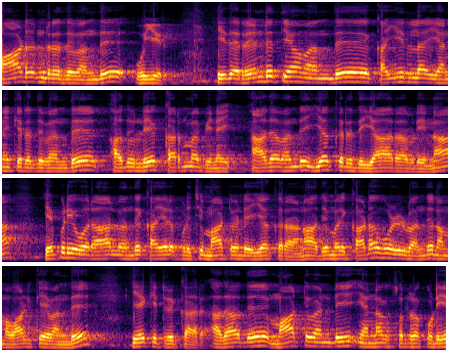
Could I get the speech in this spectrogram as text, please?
மாடுன்றது வந்து உயிர். இதை ரெண்டுத்தையும் வந்து கயிறில் இணைக்கிறது வந்து அதுலேயே கர்ம வினை. அதை வந்து இயக்குறது யார் அப்படின்னா எப்படி ஒரு ஆள் வந்து கயிறை பிடிச்சி மாட்டு வண்டியை இயக்குறானோ அதே மாதிரி கடவுள் வந்து நம்ம வாழ்க்கையை வந்து இயக்கிட்டு இருக்கார் அதாவது மாட்டு வண்டி என்ன சொல்லக்கூடிய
